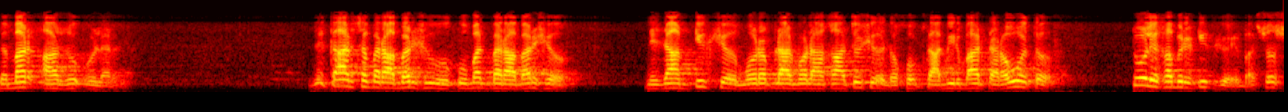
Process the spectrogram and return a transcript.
د مر ارزو ولر د کار سره برابر شو حکومت برابر شو نظام ټیک شو مور خپل ملاقات شو د خوب تعبیر بار ته راوته ټول خبرې ټیک شوې بس اوس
